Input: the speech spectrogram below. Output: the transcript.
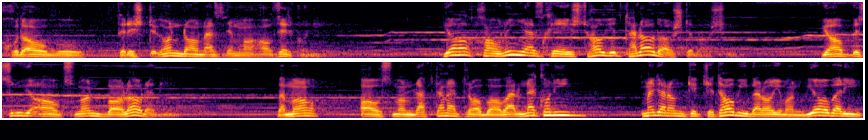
خدا و فرشتگان را نزد ما حاضر کنی. یا خانه از خشت های طلا داشته باشی. یا به سوی آسمان بالا روی. و ما آسمان رفتنت را باور نکنیم مگر آنکه کتابی برایمان بیاوری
